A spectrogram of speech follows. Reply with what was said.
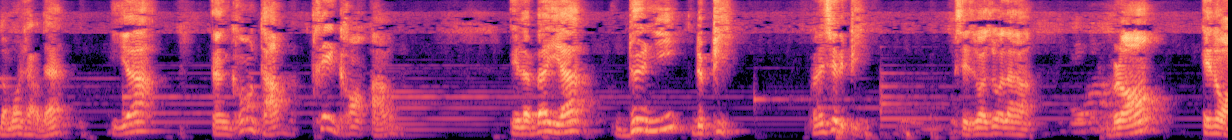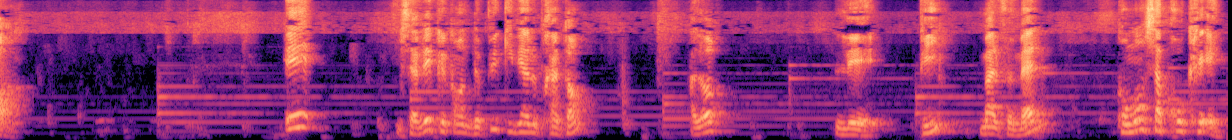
dans mon jardin, il y a un grand arbre, très grand arbre, et là-bas, il y a deux nids de pies. Vous connaissez les pies? Ces oiseaux-là, blancs et noirs. Et vous savez que quand, depuis qu'il vient le printemps, alors les pies, mâles femelles, commencent à procréer.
